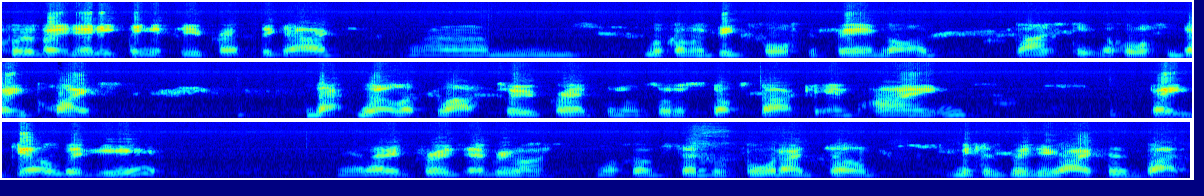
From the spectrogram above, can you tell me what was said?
could have been anything a few preps ago. Um, look, I'm a big Forster fan, but I don't think the horse has been placed that well its last two preps and it sort of stop-start campaigns. Being gelded here, Now that improves everyone. Like I've said before, don't tell Mrs. Brizzy Races, but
